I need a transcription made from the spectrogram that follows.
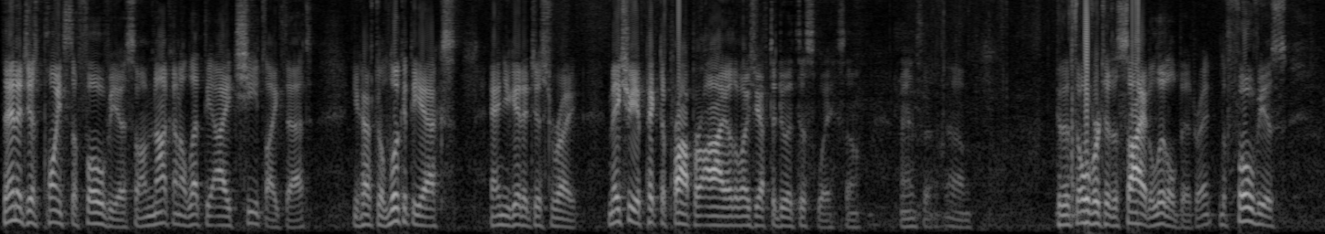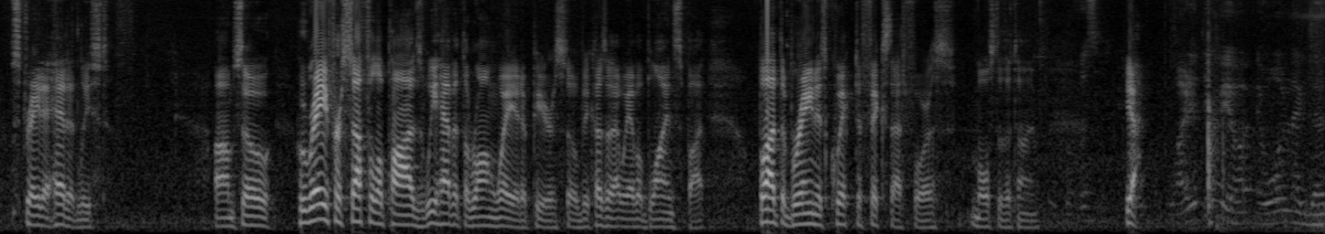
then it just points to fovea. So, I'm not going to let the eye cheat like that. You have to look at the X and you get it just right. Make sure you pick the proper eye otherwise you have to do it this way. So, because um, it's over to the side a little bit right. The fovea is straight ahead at least. Um, so, hooray for cephalopods we have it the wrong way it appears. So, because of that we have a blind spot, but the brain is quick to fix that for us most of the time. Yeah. why do you think we evo- evolved like that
